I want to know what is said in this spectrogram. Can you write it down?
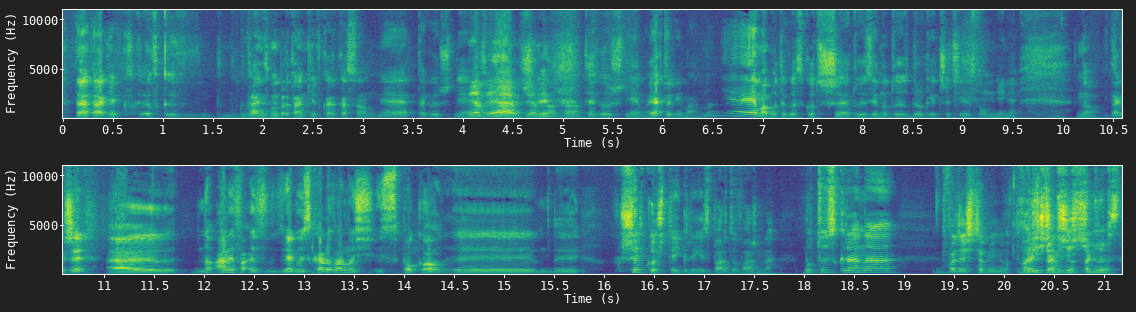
Tak, tak, jak w, w, z moim bratankiem w Carcassonne. Nie, tego już nie Ja ma. wiem, Tego już wiem, nie, no to- Tego już nie ma. Jak to nie ma? No nie ma, bo tego jest tylko trzy, a tu jest jedno, tu jest drugie, trzecie jest u mnie, nie? No, także, e, no ale jakby skalowalność jest spoko. E, e, szybkość tej gry jest bardzo ważna, bo to jest gra na 20 minut. 26 minut, tak minut, jest.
